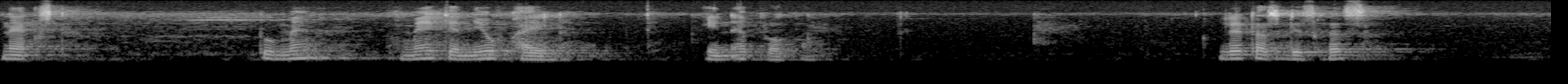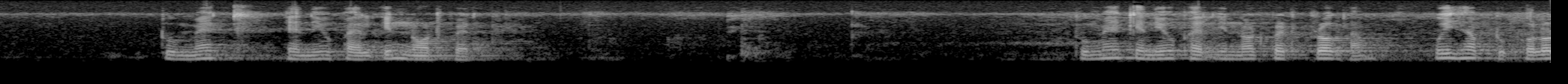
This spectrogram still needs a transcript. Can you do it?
Next to make a new file in a program. Let us discuss to make a new file in Notepad. To make a new file in Notepad program, we have to follow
